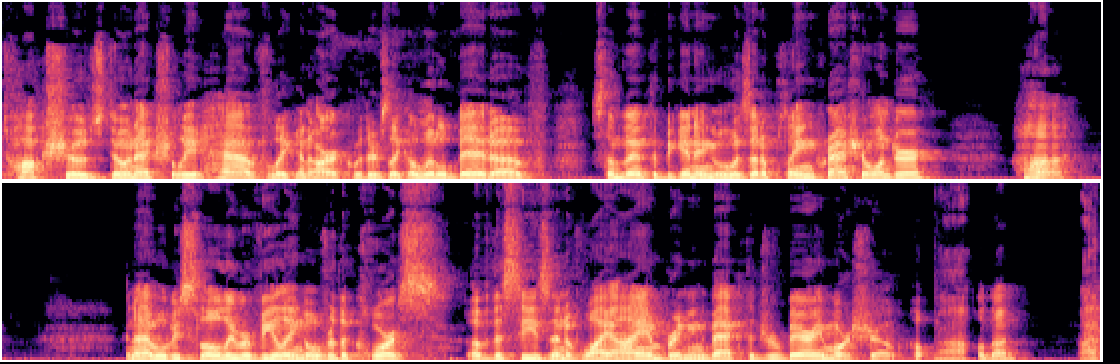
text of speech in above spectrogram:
talk shows don't actually have like an arc where there's like a little bit of something at the beginning. Oh, is that a plane crash? I wonder, huh? And I will be slowly revealing over the course of the season of why I am bringing back the Drew Barrymore show. Ho- Oh. Hold on. What?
